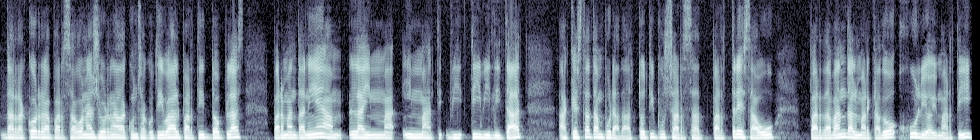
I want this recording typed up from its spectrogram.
de recórrer per segona jornada consecutiva al partit dobles per mantenir la immatibilitat aquesta temporada. Tot i posar-se per 3 a 1 per davant del marcador, Julio i Martí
